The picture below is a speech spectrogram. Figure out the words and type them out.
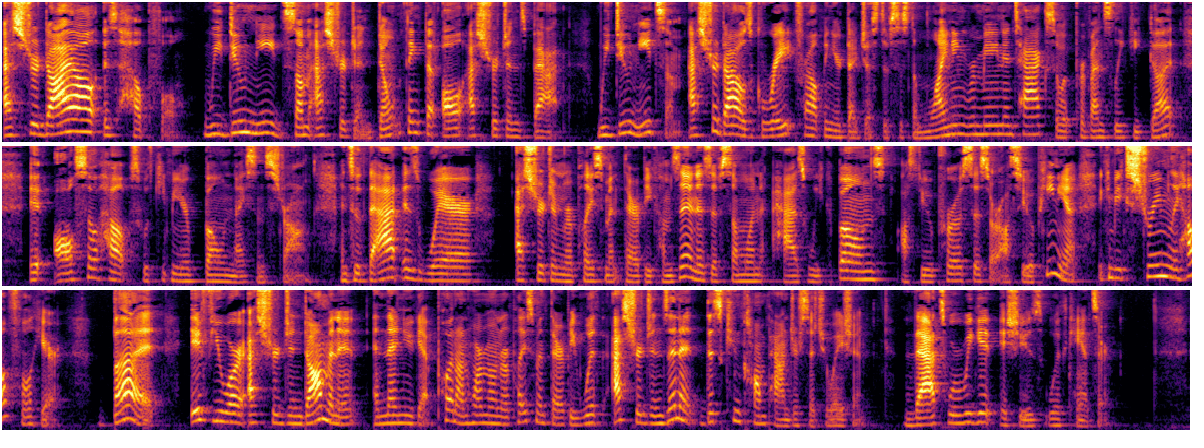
Estradiol is helpful. We do need some estrogen. Don't think that all estrogen's bad. We do need some. Estradiol is great for helping your digestive system lining remain intact so it prevents leaky gut. It also helps with keeping your bone nice and strong. And so that is where estrogen replacement therapy comes in is if someone has weak bones, osteoporosis, or osteopenia, it can be extremely helpful here. But if you are estrogen dominant and then you get put on hormone replacement therapy with estrogens in it, this can compound your situation. That's where we get issues with cancer.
